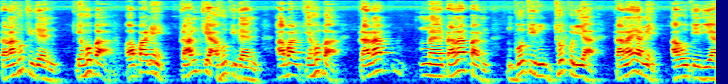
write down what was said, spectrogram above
প্রাণাহুতি দেন কেহ বা অপানে প্রাণকে আহুতি দেন, আবার কেহ বা প্রাণা প্রাণাপান গতি রুদ্ধ করিয়া প্রাণায়ামে আহুতি দিয়া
